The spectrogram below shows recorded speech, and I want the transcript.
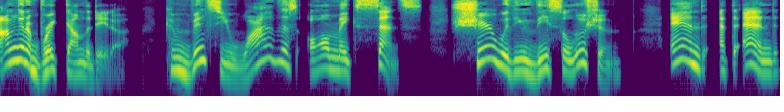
I'm going to break down the data, convince you why this all makes sense, share with you the solution, and at the end,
